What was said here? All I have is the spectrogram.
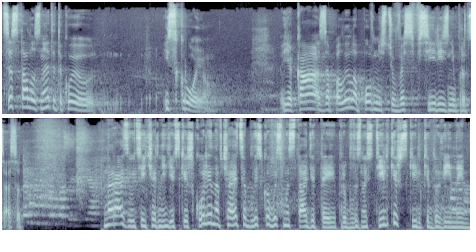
це стало, знаєте, такою іскрою, яка запалила повністю весь всі різні процеси. Наразі у цій чернігівській школі навчається близько 800 дітей, приблизно стільки ж, скільки до війни.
